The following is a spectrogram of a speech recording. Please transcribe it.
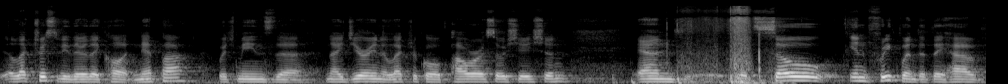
electricity there, they call it NEPA, which means the Nigerian Electrical Power Association. And it's so infrequent that they have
